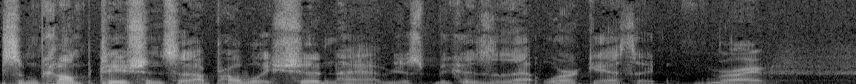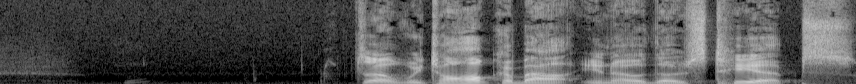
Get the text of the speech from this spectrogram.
some competitions that I probably shouldn't have just because of that work ethic. Right. So we talk about you know those tips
